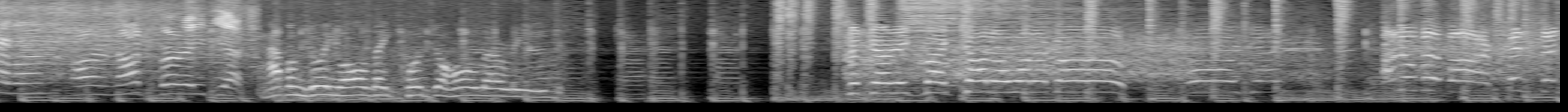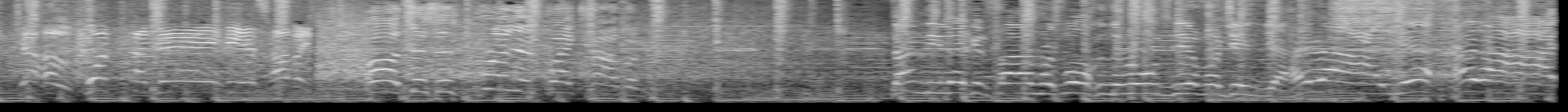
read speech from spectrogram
Cavan are not buried yet. Have them doing all they could to hold their lead. To Derek McDonald, what a goal! What a day he is having. Oh, this is brilliant by Cavan. Dandy-legged farmers walking the roads near Virginia. Hurrah, yeah! Hurrah,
